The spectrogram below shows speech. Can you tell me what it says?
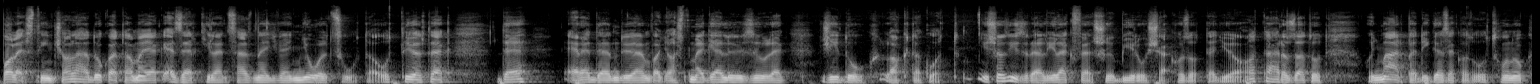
palesztin családokat, amelyek 1948 óta ott éltek, de eredendően vagy azt megelőzőleg zsidók laktak ott. És az izraeli legfelsőbb bíróság hozott egy olyan határozatot, hogy már pedig ezek az otthonok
